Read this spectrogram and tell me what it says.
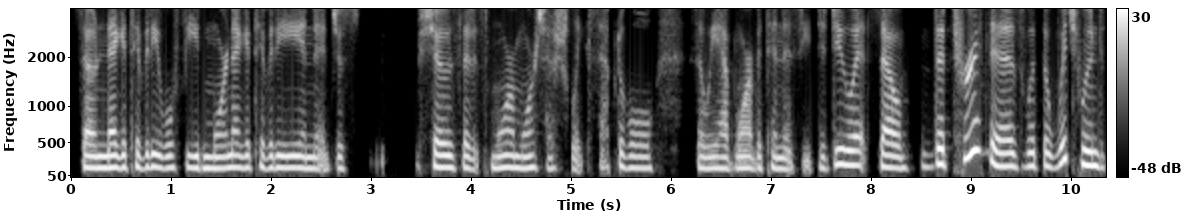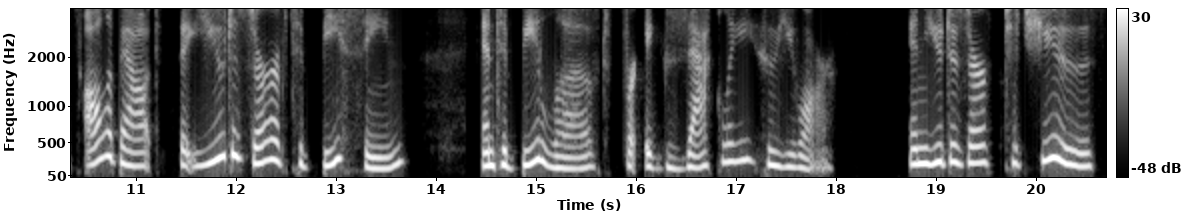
So negativity will feed more negativity and it just shows that it's more and more socially acceptable. So we have more of a tendency to do it. So the truth is, with the witch wound, it's all about that you deserve to be seen and to be loved for exactly who you are. And you deserve to choose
